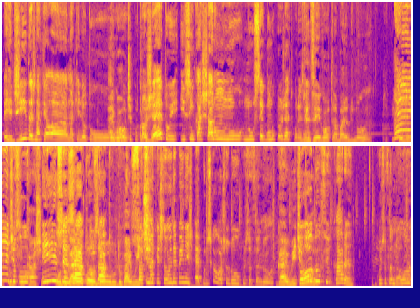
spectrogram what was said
perdidas naquela, naquele outro É igual, tipo, projeto e, e se encaixaram no, no segundo projeto, por Quer exemplo. dizer, igual o trabalho do Nolan. E tudo, tudo tipo, se encaixa. isso, exato, Guy, exato. Do, do Guy Só Ritchie. que na questão independente. É por isso que eu gosto do Christopher Nolan. Guy Ritchie e Todo filme. Cara, o Christopher Nolan,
